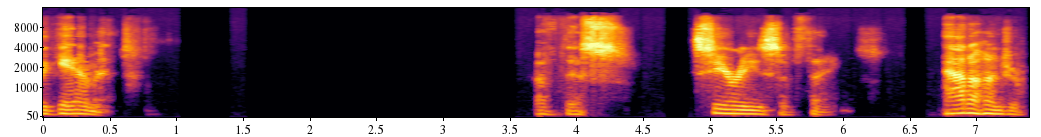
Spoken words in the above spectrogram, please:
the gamut of this series of things at 100%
